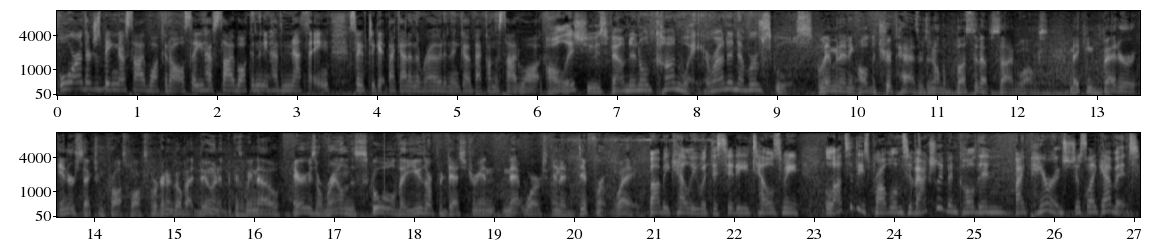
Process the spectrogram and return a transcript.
or there just being no sidewalk at all. So you have sidewalk and then you have nothing. So you have to get back out on the road and then go back on the sidewalk. All issues found in Old Conway around a number of schools. Eliminating all the trip hazards and all the busted up sidewalks, making better intersection crosswalks. We're going to go about doing it because we know areas around the school, they use our pedestrian networks in a different way. Bobby Kelly with the city tells me lots of these problems have actually been called in by parents just like Evans.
